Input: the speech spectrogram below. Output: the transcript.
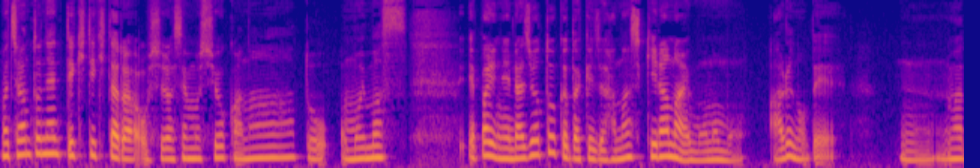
まあ、ちゃんとねできてきたらお知らせもしようかなと思います。やっぱりねラジオトークだけじゃ話しきらないものもあるので。うんまあ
